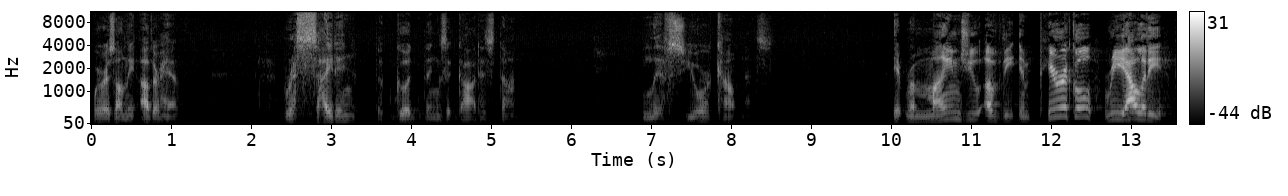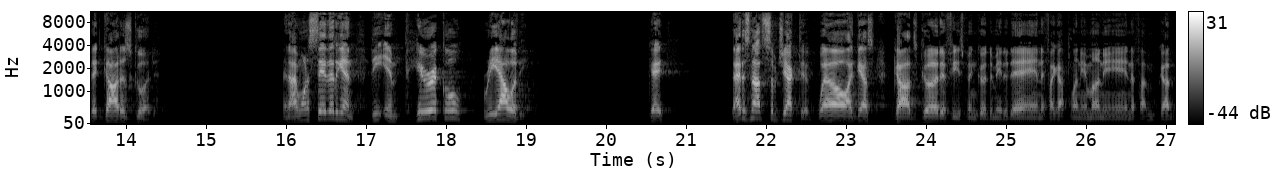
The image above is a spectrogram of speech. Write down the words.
Whereas, on the other hand, reciting the good things that God has done lifts your countenance. It reminds you of the empirical reality that God is good. And I want to say that again the empirical reality. Okay? That is not subjective. Well, I guess God's good if He's been good to me today, and if I got plenty of money, and if I'm got,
